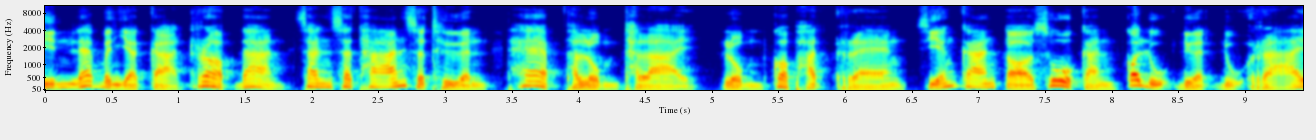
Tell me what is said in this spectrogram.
ดินและบรรยากาศรอบด้าน สั่นสะท้านสะเทือน แทบถล่มทลาย ลมก็พัดแรง เสียงการต่อสู้กันก็ดุเดือดดุร้าย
